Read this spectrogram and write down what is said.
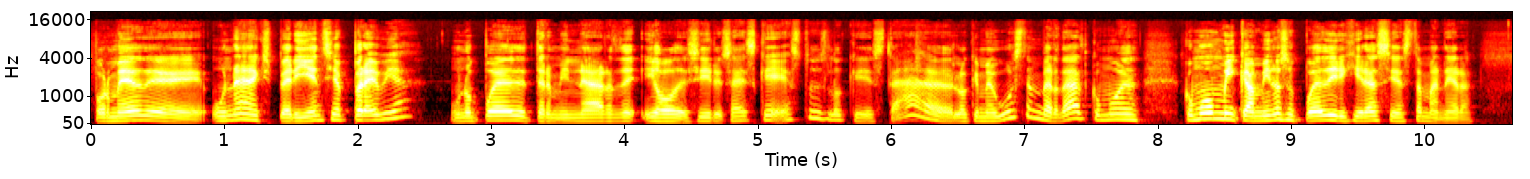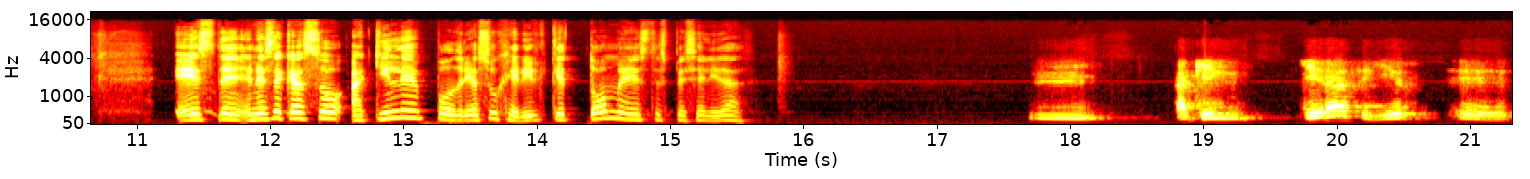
por medio de una experiencia previa uno puede determinar de, o decir, ¿sabes qué? Esto es lo que está, lo que me gusta en verdad, cómo, cómo mi camino se puede dirigir hacia esta manera. Este, en este caso, ¿a quién le podría sugerir que tome esta especialidad? Mm, a quien quiera seguir eh,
